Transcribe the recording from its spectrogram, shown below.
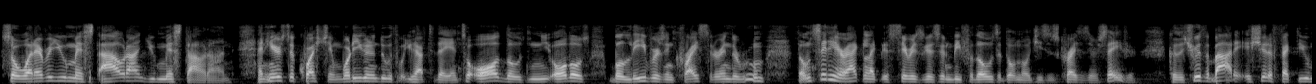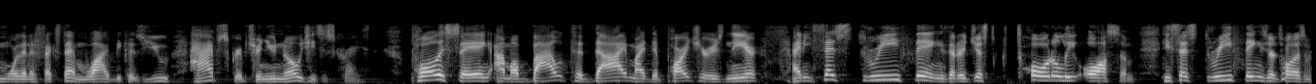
So whatever you missed out on, you missed out on. And here's the question: What are you going to do with what you have today? And to all those all those believers in Christ that are in the room, don't sit here acting like this series is going to be for those that don't know Jesus Christ as their Savior. Because the truth about it, it should affect you more than it affects them. Why? Because you have Scripture and you know Jesus Christ. Paul is saying, "I'm about to die. My departure is near," and he says three things that are just totally awesome. He says three things that are totally awesome,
